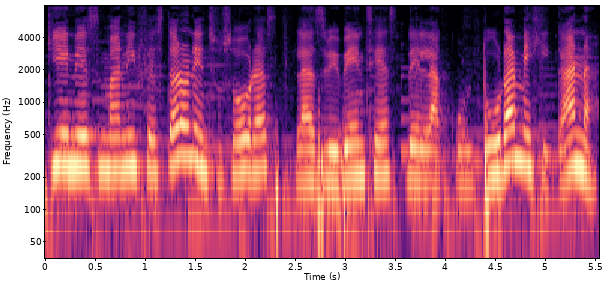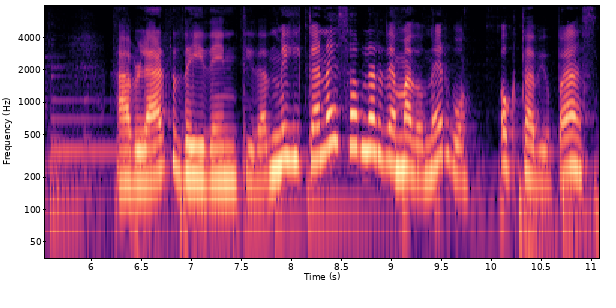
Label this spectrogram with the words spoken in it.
quienes manifestaron en sus obras las vivencias de la cultura mexicana. Hablar de identidad mexicana es hablar de Amado Nervo, Octavio Paz,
